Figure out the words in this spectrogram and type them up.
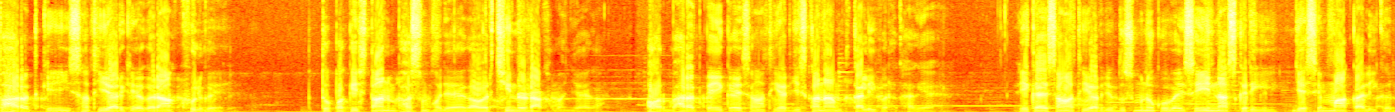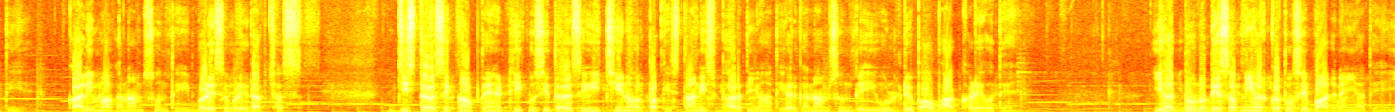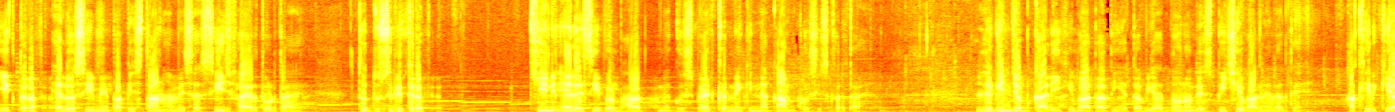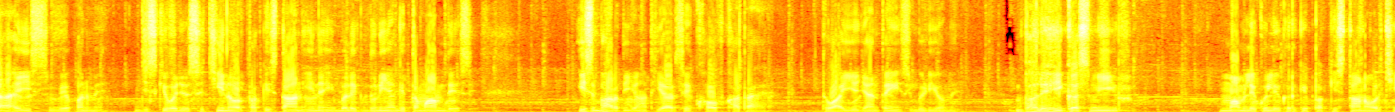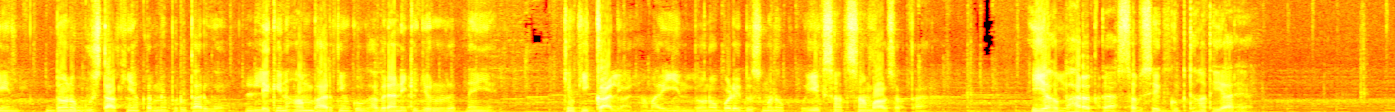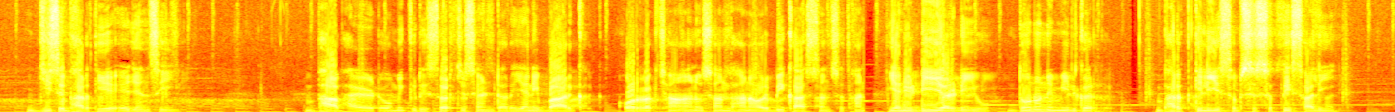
भारत के इस हथियार के अगर आँख खुल गए तो पाकिस्तान भस्म हो जाएगा और चीन राख बन जाएगा। और भारत का एक ऐसा हथियार जिसका नाम काली पर रखा गया है। एक ऐसा हथियार जो दुश्मनों को वैसे ही नाश करेगी, जैसे माँ काली करती है। काली माँ का नाम सुनते ही बड़े से बड़े राक्षस जिस तरह से कांपते हैं, ठीक उसी तरह से ही चीन और पाकिस्तान इस भारतीय हथियार का नाम सुनते ही उल्टे पाव भाग खड़े होते हैं। यह दोनों देश अपनी हरकतों से बाज नहीं आते हैं। एक तरफ़ एल में पाकिस्तान हमेशा सीज फायर तोड़ता है तो दूसरी तरफ़ चीन एल पर भारत में घुसपैठ करने की नाकाम कोशिश करता है। लेकिन जब काली की बात आती है, तब यह दोनों देश पीछे भागने लगते हैं। आखिर क्या है इस वेपन में, जिसकी वजह से चीन और पाकिस्तान ही नहीं, बल्कि दुनिया के तमाम देश इस भारतीय हथियार से खौफ खाता है? तो आइए जानते हैं इस वीडियो में। भले ही कश्मीर मामले को लेकर के पाकिस्तान और चीन दोनों गुस्ताखियाँ करने पर उतारू है। लेकिन हम भारतीयों को घबराने की ज़रूरत नहीं है, क्योंकि काली हमारे इन दोनों बड़े दुश्मनों को एक साथ संभाल सकता है। यह भारत का सबसे गुप्त हथियार है, जिसे भारतीय agency, Bhabha atomic research centre यानी बार्ग और रक्षा अनुसंधान और विकास संस्थान यानी डीआरडीओ दोनों ने मिलकर भारत के लिए सबसे शक्तिशाली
